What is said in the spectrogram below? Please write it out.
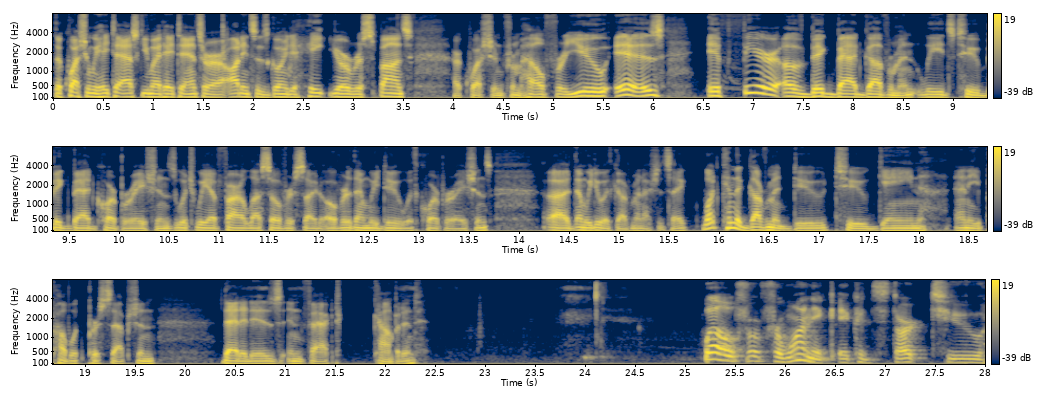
The question we hate to ask, you might hate to answer. Our audience is going to hate your response. Our question from hell for you is if fear of big bad government leads to big bad corporations, which we have far less oversight over than we do with corporations, uh, than we do with government, I should say, what can the government do to gain any public perception that it is, in fact, competent? Well, for, for one, it, it could start to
